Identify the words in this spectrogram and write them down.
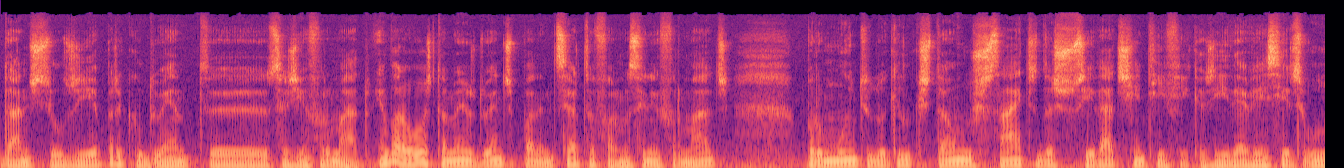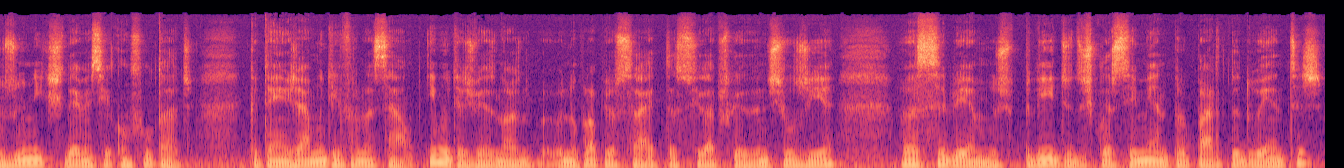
da anestesiologia para que o doente seja informado. Embora hoje também os doentes podem, de certa forma, ser informados por muito daquilo que estão nos sites das sociedades científicas e devem ser os únicos que devem ser consultados, que têm já muita informação. E muitas vezes nós, no próprio site da Sociedade Portuguesa de Anestesiologia, recebemos pedidos de esclarecimento por parte de doentes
